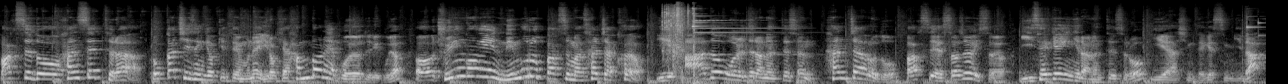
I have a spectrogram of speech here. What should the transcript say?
박스도 한 세트라 똑같이 생겼기 때문에 이렇게 한 번에 보여드리고요. 어, 주인공인 리무르 박스만 살짝 커요. 이 아더월드라는 뜻은 한자로도 박스에 써져 있어요. 이 세계인이라는 뜻으로 이해하시면 되겠습니다.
